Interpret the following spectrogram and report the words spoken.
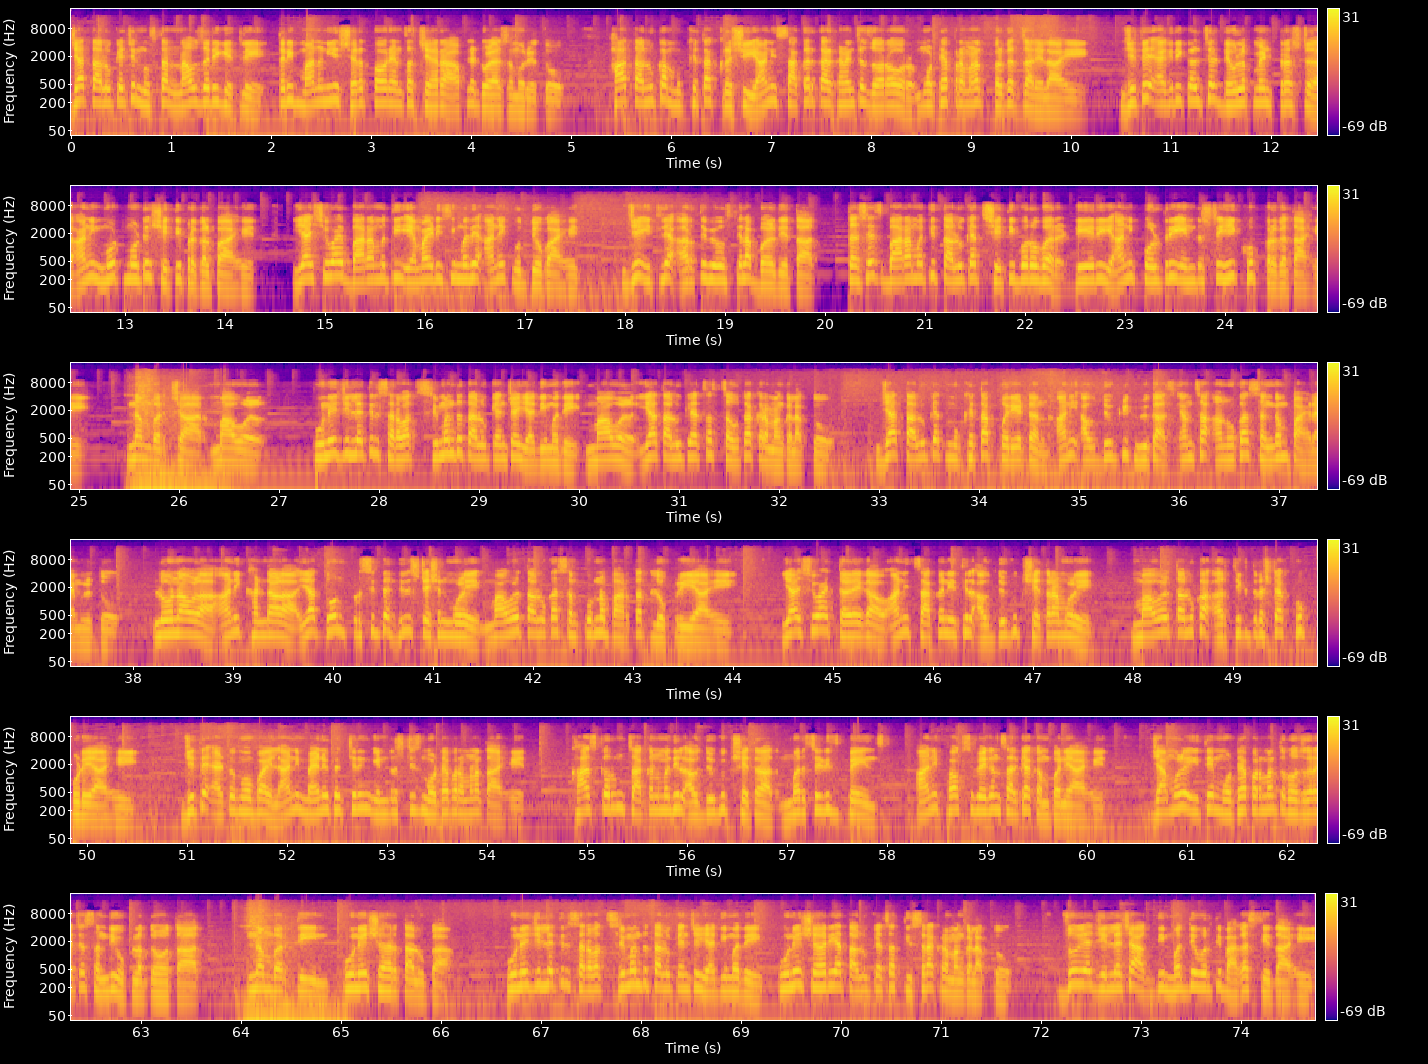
ज्या तालुक्याचे नुसता नाव जरी घेतले तरी माननीय शरद पवार यांचा चेहरा आपल्या डोळ्यासमोर येतो. हा तालुका मुख्यतः कृषी आणि साखर कारखान्यांच्या जोरावर मोठ्या प्रमाणात प्रगत झालेला आहे जिथे ॲग्रिकल्चर डेव्हलपमेंट ट्रस्ट आणि मोठमोठे शेती प्रकल्प आहेत. याशिवाय Baramati M I D C मध्ये अनेक उद्योग आहेत जे इथल्या अर्थव्यवस्थेला बळ देतात. तसेच बारामती तालुक्यात शेतीबरोबर डेअरी आणि पोल्ट्री इंडस्ट्री ही खूप प्रगत आहे. नंबर चार मावळ. पुणे जिल्ह्यातील सर्वात श्रीमंत तालुक्यांच्या यादीमध्ये मावळ या तालुक्याचा चौथा क्रमांक लागतो ज्या तालुक्यात मुख्यतः पर्यटन आणि औद्योगिक विकास यांचा अनोखा संगम पाहायला मिळतो. लोणावळा आणि खंडाळा या दोन प्रसिद्ध हिल स्टेशनमुळे मावळ तालुका संपूर्ण भारतात लोकप्रिय आहे. याशिवाय तळेगाव आणि चाकण येथील औद्योगिक क्षेत्रामुळे मावळ तालुका आर्थिकदृष्ट्या खूप पुढे आहे जिथे ॲटोमोबाईल आणि मॅन्युफॅक्चरिंग इंडस्ट्रीज मोठ्या प्रमाणात आहेत. खास करून चाकणमधील औद्योगिक क्षेत्रात मर्सिडीज बेन्स आणि फॉक्स वेगन सारख्या कंपन्या आहेत ज्यामुळे इथे मोठ्या प्रमाणात रोजगाराच्या संधी उपलब्ध होतात. नंबर तीन पुणे शहर तालुका. पुणे जिल्ह्यातील सर्वात श्रीमंत तालुक्यांच्या यादीमध्ये पुणे शहर या तालुक्याचा तिसरा क्रमांक लागतो जो या जिल्ह्याच्या अगदी मध्यवर्ती भागात स्थित आहे.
